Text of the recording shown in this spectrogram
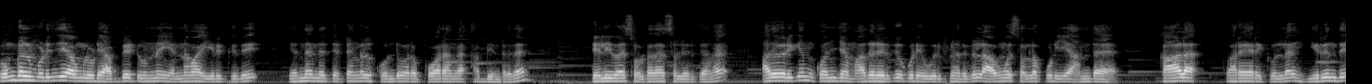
பொங்கல் முடிஞ்சு அவங்களுடைய அப்டேட் இன்னும் என்னவா இருக்குது எந்தெந்த திட்டங்கள் கொண்டு வர போகிறாங்க அப்படின்றத தெளிவாக சொல்கிறதா சொல்லியிருக்காங்க. அது வரைக்கும் கொஞ்சம் அதில் இருக்கக்கூடிய உறுப்பினர்கள் அவங்க சொல்லக்கூடிய அந்த கால வரையறைக்குள்ளே இருந்து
